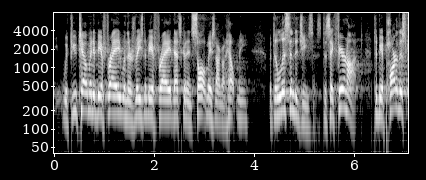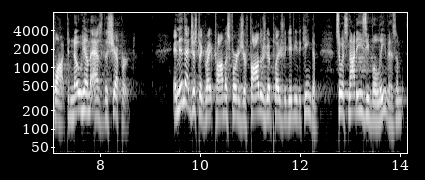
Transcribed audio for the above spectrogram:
if you tell me to be afraid when there's reason to be afraid, that's going to insult me. It's not going to help me but to listen to Jesus, to say, Fear not, to be a part of his flock, to know him as the shepherd. And isn't that just a great promise for it is your Father's good pleasure to give you the kingdom? So it's not easy believism.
